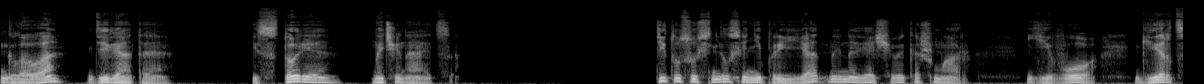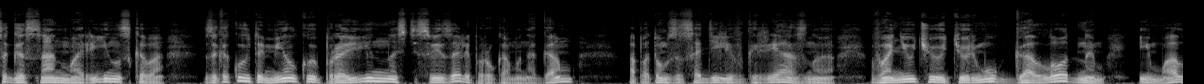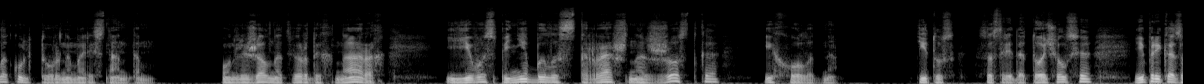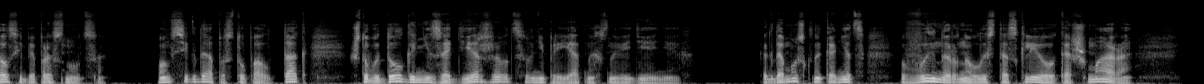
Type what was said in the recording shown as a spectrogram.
Глава девятая. История начинается. Титусу снился неприятный навязчивый кошмар. Его, герцога Сан-Маринского, за какую-то мелкую провинность связали по рукам и ногам, а потом засадили в грязную, вонючую тюрьму голодным и малокультурным арестантам. Он лежал на твердых нарах, и его спине было страшно жестко и холодно. Титус сосредоточился и приказал себе проснуться. Он всегда поступал так, чтобы долго не задерживаться в неприятных сновидениях. Когда мозг, наконец, вынырнул из тоскливого кошмара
